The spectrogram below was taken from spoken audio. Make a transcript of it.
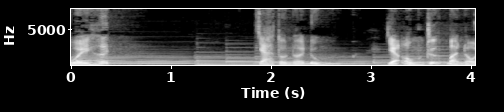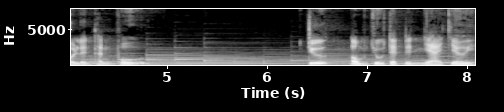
quê hết. Cha tôi nói đúng, và ông rước bà nội lên thành phố. Trước, ông chủ tịch đến nhà chơi,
